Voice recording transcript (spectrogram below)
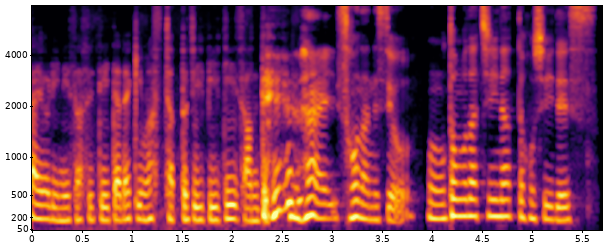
頼りにさせていただきますチャット GPT さんってはいそうなんですよ。もうお友達になってほしいです。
